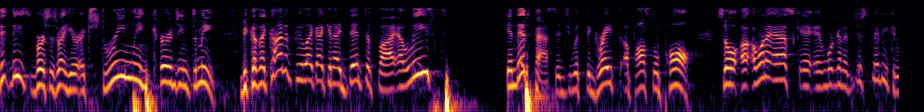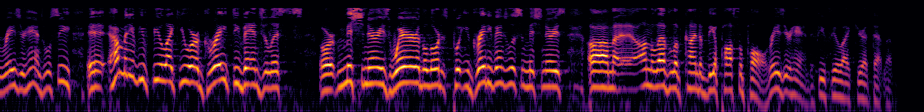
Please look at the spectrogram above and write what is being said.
th- these verses right here are extremely encouraging to me, because I kind of feel like I can identify, at least in this passage, with the great Apostle Paul. So uh, I want to ask, and we're going to just maybe you can raise your hands. We'll see uh, how many of you feel like you are great evangelists or missionaries where the Lord has put you, great evangelists and missionaries um, uh, on the level of kind of the Apostle Paul. Raise your hand if you feel like you're at that level.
